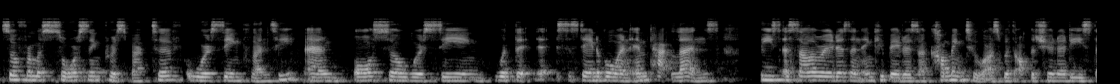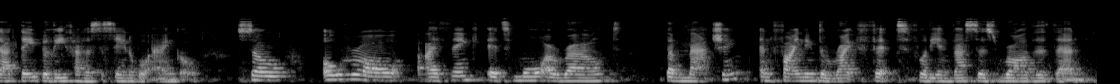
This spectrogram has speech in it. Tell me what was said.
So from a sourcing perspective, we're seeing plenty. And also, we're seeing with the eh, sustainable and impact lens, these accelerators and incubators are coming to us with opportunities that they believe have a sustainable angle. So, overall, I think it's more around the matching and finding the right fit for the investors rather than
